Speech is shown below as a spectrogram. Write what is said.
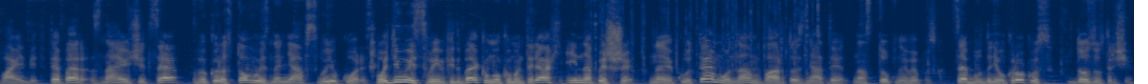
Whitebit. Тепер, знаючи це, використовуй знання в свою користь. Поділись своїм фідбеком у коментарях і напиши, на яку тему нам варто зняти наступний випуск. Це був Даніл Крокус. До зустрічі.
